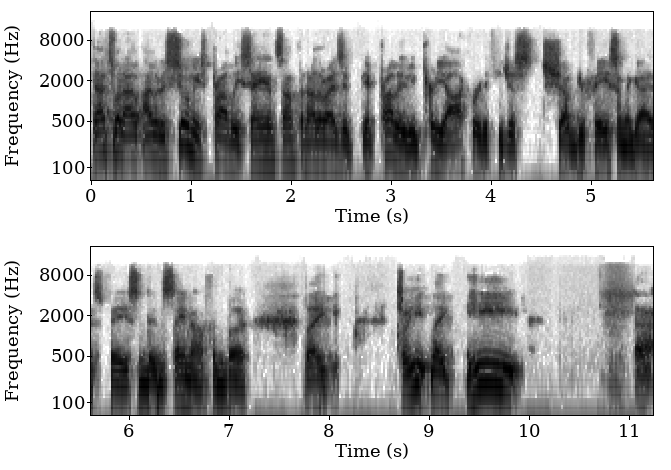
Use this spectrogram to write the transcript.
that's what I, I would assume he's probably saying something. Otherwise, it, it'd probably be pretty awkward if you just shoved your face in the guy's face and didn't say nothing. But like, so he like he uh,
